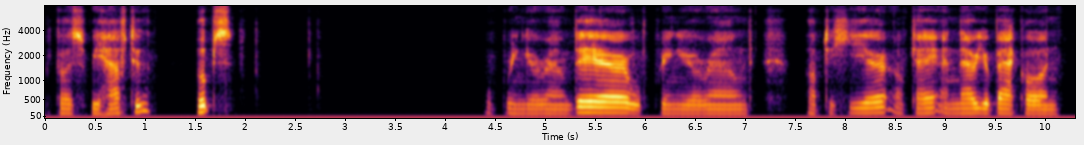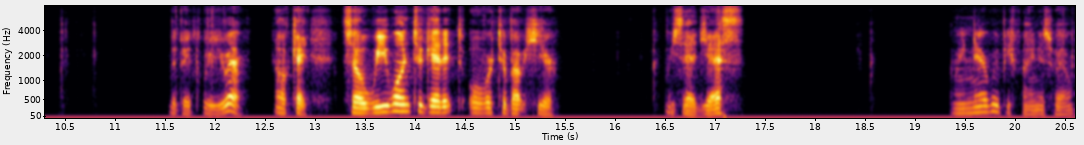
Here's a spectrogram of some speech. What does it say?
because we have to. Oops. We'll bring you around there, we'll bring you around up to here, okay, and now you're back on the bit where you were. Okay, so we want to get it over to about here. We said yes. I mean, there would be fine as well.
